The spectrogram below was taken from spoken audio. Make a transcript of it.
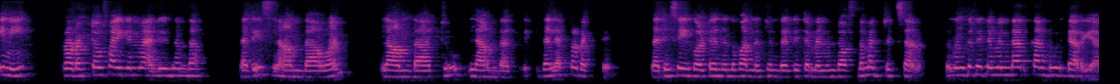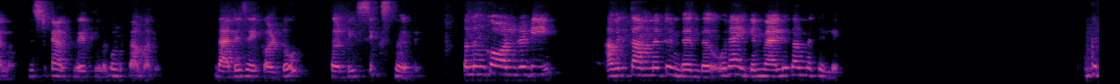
ഇനി ഓഫ് ഐഗൻ വാല്യൂസ് എന്താ? That is lambda 1 lambda 2 lambda 3 ഇതല്ലേ product that is equal to എന്തെന്ന് പറഞ്ഞിട്ടുണ്ട്? ഡിറ്റർമിനന്റ് ഓഫ് ദ മെട്രിക്സ് ആണ്. നിങ്ങൾക്ക് ഡിറ്റർമിനന്റ് കണ്ടുപിടിക്കാൻ അറിയാമല്ലോ ജസ്റ്റ് കാൽക്കുലേറ്ററിൽ കൊടുത്താൽ മതി. That is equal to thirty six കിട്ടി അപ്പൊ നിങ്ങൾക്ക് ഓൾറെഡി അവർ തന്നിട്ടുണ്ട് എന്ത്? ഒരു ഐക്കൺ വാല്യൂ തന്നിട്ടില്ലേ? നമുക്ക്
